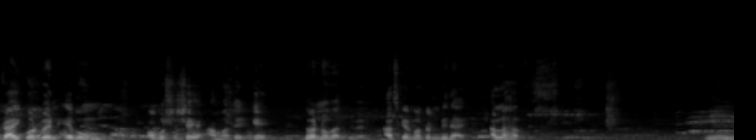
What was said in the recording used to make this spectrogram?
ট্রাই করবেন এবং অবশেষে আমাদেরকে ধন্যবাদ দেবেন। আজকের মতন বিদায়। আল্লাহ হাফিজ। হুম।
